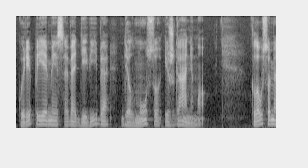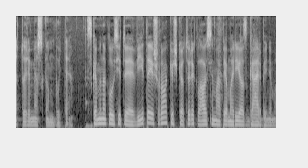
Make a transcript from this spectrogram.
kuri priėmė į save gyvybę dėl mūsų išganimo. Klausome, turime skambutę. Skambina klausytoja Vyta iš Rokiškio turi klausimą apie Marijos garbinimą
